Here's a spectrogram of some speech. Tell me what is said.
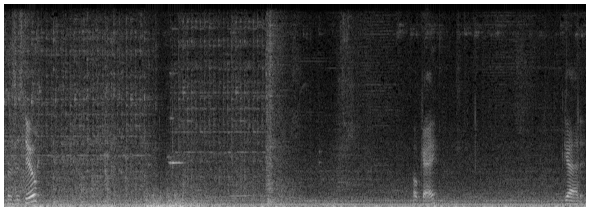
What does this do? Okay. Got it.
